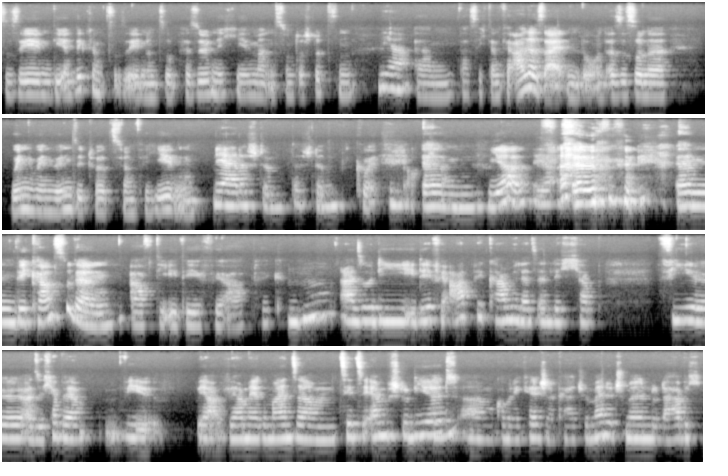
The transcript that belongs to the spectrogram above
zu sehen, die Entwicklung zu sehen und so persönlich jemanden zu unterstützen, Ja, ähm, was sich dann für alle Seiten lohnt. Also so eine Win-Win-Win-Situation für jeden. ja, das stimmt, das stimmt. Cool. Ähm, ja. Ja. ähm, ähm, wie kamst du denn auf die Idee für Artpick? Mhm. Also die Idee für Artpick kam mir letztendlich, ich habe viel, also ich habe ja, wie, ja, wir haben ja gemeinsam CCM studiert, Mhm. ähm, Communication and Cultural Management und da habe ich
